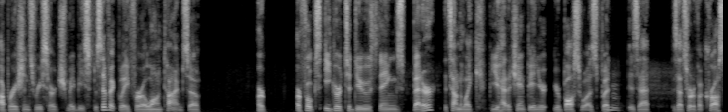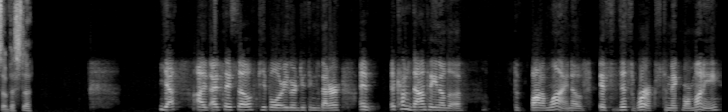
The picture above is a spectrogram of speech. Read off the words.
operations research maybe specifically for a long time so are are folks eager to do things better? It sounded like you had a champion, your your boss was, but mm-hmm. is that is that sort of across Avista? Yes, I'd, I'd say so. People are eager to do things better, and it comes down to you know the the bottom line of if this works to make more money,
